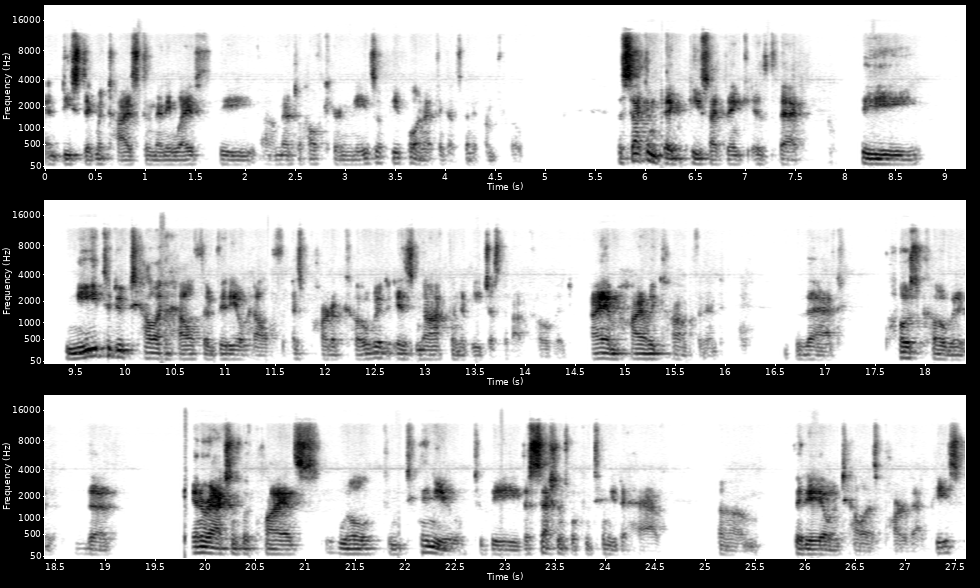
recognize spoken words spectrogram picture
and destigmatized in many ways the uh, mental health care needs of people, and I think that's going to come through. The second big piece, I think, is that the need to do telehealth and video health as part of COVID is not going to be just about COVID. I am highly confident that post COVID, the interactions with clients will continue to be, the sessions will continue to have um, video and tele as part of that piece.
